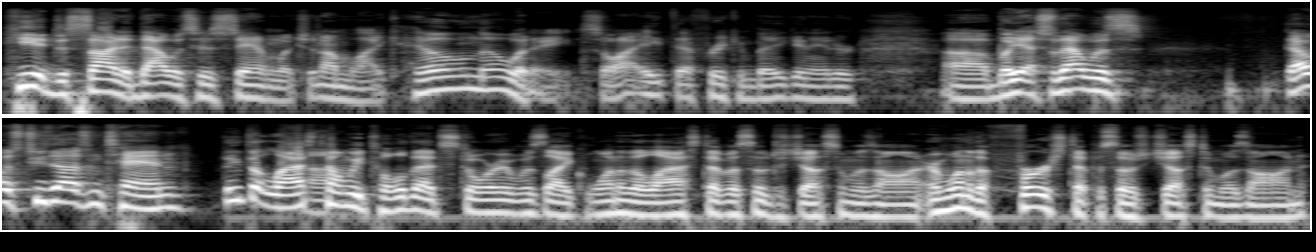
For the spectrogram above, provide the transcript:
he had decided that was his sandwich, and I'm like, hell no, it ain't. So I ate that freaking baconator. Uh, but yeah, so that was that was 2010. I think the last uh, time we told that story was like one of the last episodes Justin was on, or one of the first episodes Justin was on,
